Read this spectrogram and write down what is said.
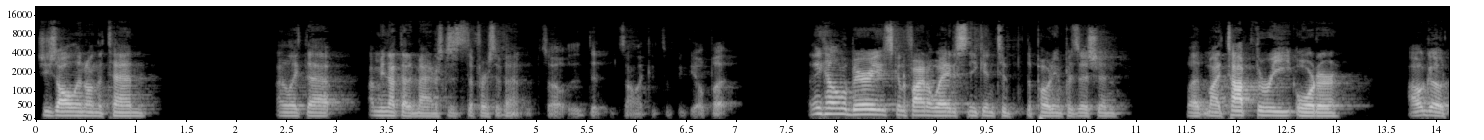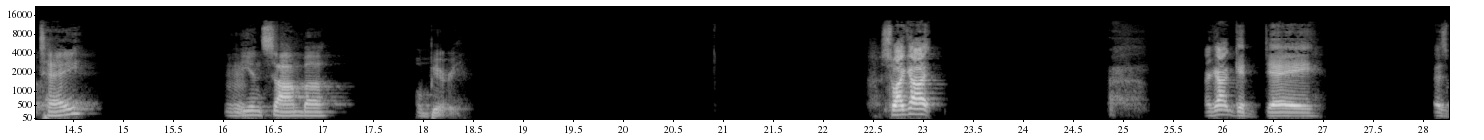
she's all in on the ten. I like that. I mean, not that it matters because it's the first event, so it- it's not like it's a big deal. But I think Hellen Obiri is going to find a way to sneak into the podium position. But my top three order, I'll go Taye, Mhm. Ian Samba, Obiri. So I got I got Gidey as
